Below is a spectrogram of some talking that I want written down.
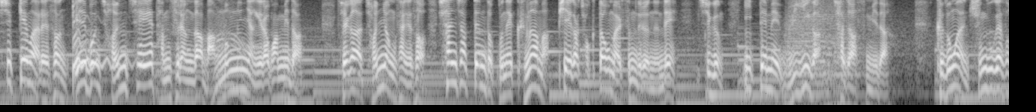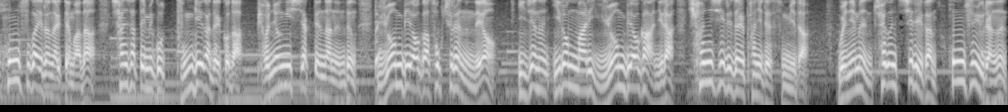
쉽게 말해선 일본 전체의 담수량과 맞먹는 양이라고 합니다. 제가 전 영상에서 샨샤댐 덕분에 그나마 피해가 적다고 말씀드렸는데 지금 이 댐의 위기가 찾아왔습니다. 그동안 중국에서 홍수가 일어날 때마다 샨샤댐이 곧 붕괴가 될 거다 변형이 시작된다는 등 유언비어가 속출했는데요 이제는 이런 말이 유언비어가 아니라 현실이 될 판이 됐습니다 왜냐면 최근 7일간 홍수 유량은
